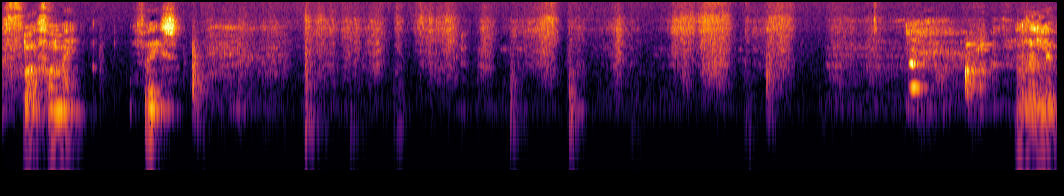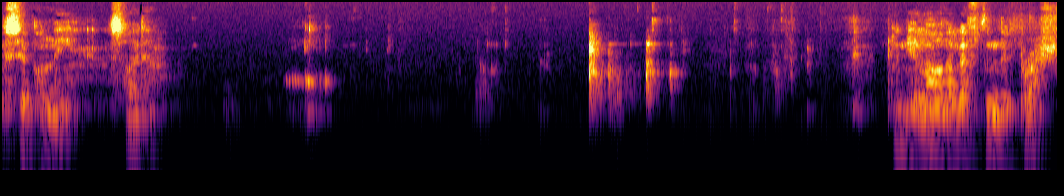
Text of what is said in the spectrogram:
Fluff on my face. Another little sip on the cider. Of lather left in the brush.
